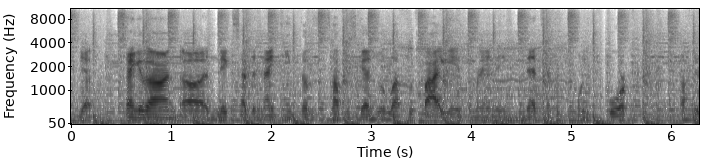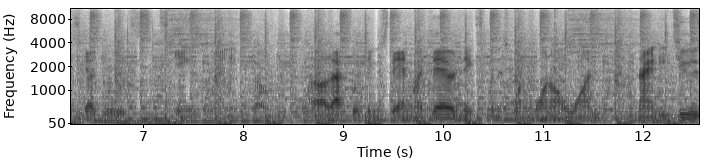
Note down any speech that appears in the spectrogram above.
Yep. Tankathon, uh, Knicks have the 19th toughest- schedule left with five games remaining. Nets have the 24th toughest schedule with six games remaining. So uh, that's where things stand right there. Knicks win this one 101 92.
